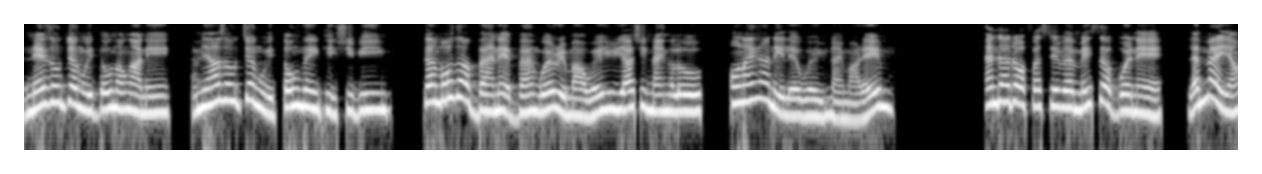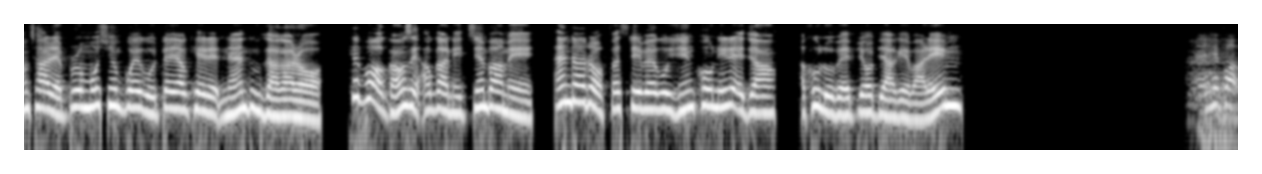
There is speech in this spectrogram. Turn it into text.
အနည်းဆုံးကျပ်ငွေ3000ကနေအများဆုံးကျပ်ငွေ3သိန်းထိရှိပြီးကမ္ဘောဇဘဏ်နဲ့ဘဏ်ခွဲတွေမှာဝယ်ယူရရှိနိုင်သလို online ကနေလည်းဝယ်ယူနိုင်ပါတယ်။ Underdog Festival မိတ်ဆက်ပွဲနဲ့လက်မှတ်ရောင်းချတဲ့ promotion ပွဲကိုတက်ရောက်ခဲ့တဲ့နန်းသူစာကတော့ hip hop ခေါင်းစဉ်အောက်ကနေကျင်းပမယ် Underdog Festival ကိုရင်ခုန်နေတဲ့အကြောင်း အခုလိုပဲပြောပြခဲ့ပါတယ်။ hip hop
